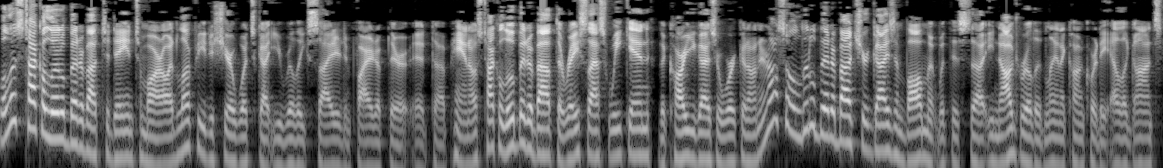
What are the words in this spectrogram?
Well, let's talk a little bit about today and tomorrow. I'd love for you to share what's got you really excited and fired up there at uh, Panoz. Talk a little bit about the race last weekend, the car you guys are working on, and also a little bit about your guys' involvement with this uh, inaugural Atlanta Concours d'Elegance.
